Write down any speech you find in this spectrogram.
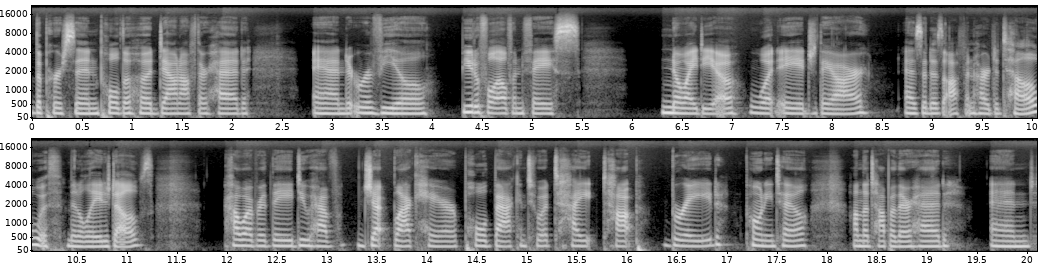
the person pull the hood down off their head and reveal beautiful elfin face. No idea what age they are, as it is often hard to tell with middle-aged elves. However, they do have jet black hair pulled back into a tight top braid ponytail on the top of their head and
